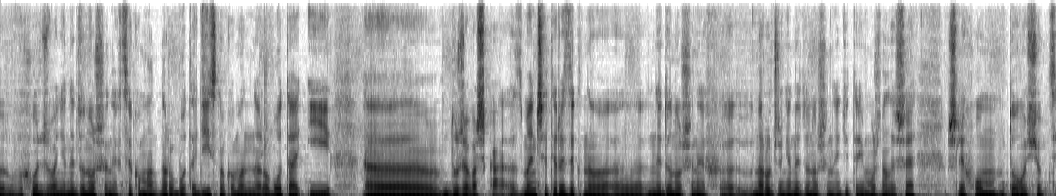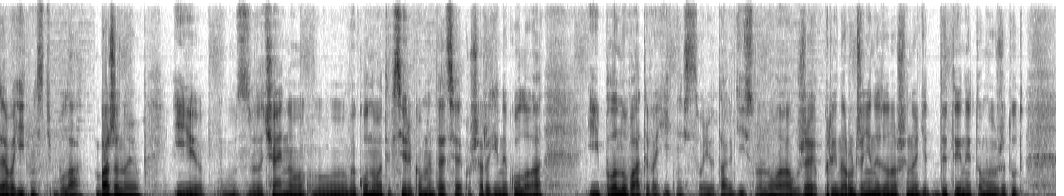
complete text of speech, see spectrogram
виходжування недоношених це командна робота. Дійсно, командна робота і е, дуже важка. Зменшити ризик на е, недоношених е, народження недоношених дітей можна лише шляхом того, щоб ця вагітність була бажаною, і, звичайно, е, виконувати всі рекомендації акушера-гінеколога. І планувати вагітність свою так дійсно. Ну а вже при народженні недоношеної дитини, то ми вже тут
